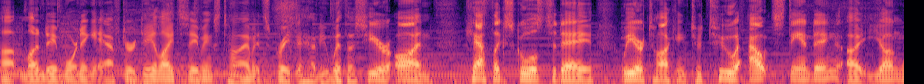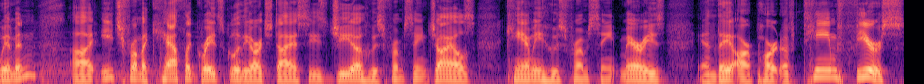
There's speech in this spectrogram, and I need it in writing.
uh, Monday morning after daylight savings time. It's great to have you with us here on Catholic Schools Today. We are talking to two outstanding uh, young women, uh, each from a Catholic grade school of the Archdiocese Gia, who's from St. Giles, Cami, who's from St. Mary's, and they are part of Team Fierce,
